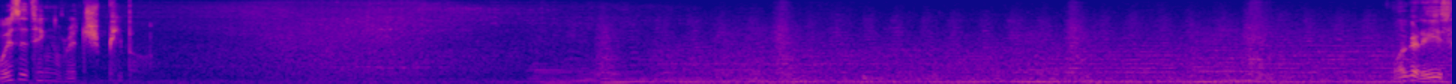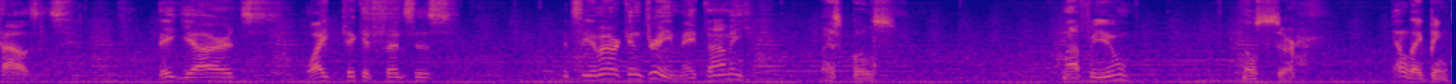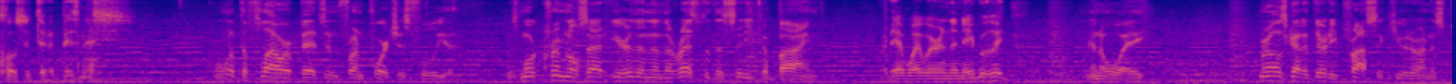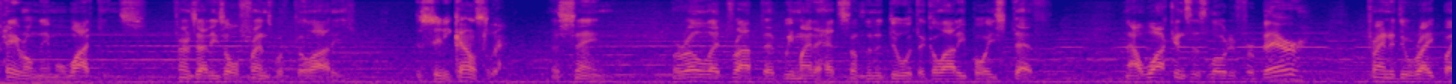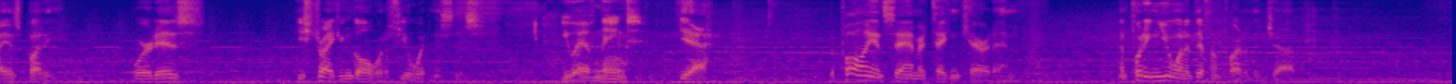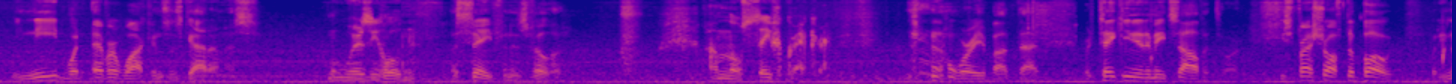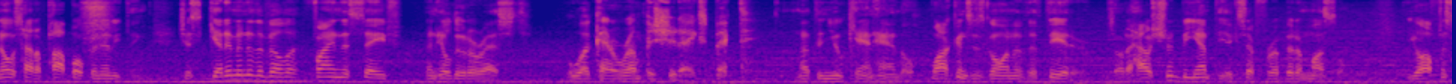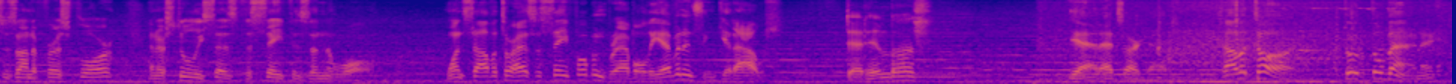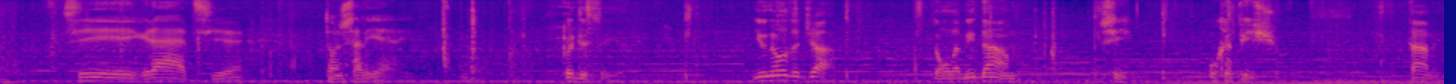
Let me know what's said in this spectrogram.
visiting rich people. Look at these houses. Big yards, white picket fences. It's the American dream, eh, Tommy? I suppose. Not for you? No, sir. I like being closer to the business. Don't let the flower beds and front porches fool you. There's more criminals out here than in the rest of the city combined. Is that why we're in the neighborhood? In a way. Morello's got a dirty prosecutor on his payroll named Watkins. Turns out he's old friends with Galati. The city councilor. The same. Morello let drop that we might have had something to do with the Galati boy's death. Now Watkins is loaded for bear, trying to do right by his buddy. Word is, he's striking gold with a few witnesses. You have names? Yeah. But Paulie and Sam are taking care of them. I'm putting you on a different part of the job. We need whatever Watkins has got on us. Well, where's he holding? A safe in his villa. I'm no safecracker. Don't worry about that. We're taking you to meet Salvatore. He's fresh off the boat, but he knows how to pop open anything. Just get him into the villa, find the safe, and he'll do the rest. What kind of rumpus should I expect? Nothing you can't handle. Watkins is going to the theater, so the house should be empty except for a bit of muscle. The office is on the first floor, and our stoolie says the safe is in the wall. Once Salvatore has the safe open, grab all the evidence and get out. That him, boss? Yeah, that's our guy. Salvatore, tutto bene? Sì, grazie, Don Salieri. Good to see you. You know the job. Don't let me down. Sì, ho capisco. Tommy,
